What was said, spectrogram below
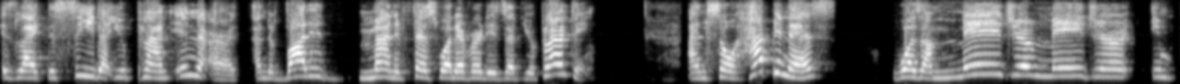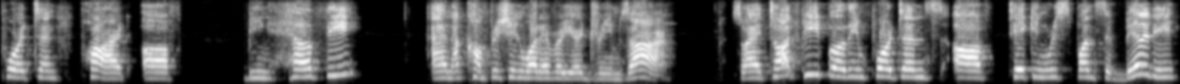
is like the seed that you plant in the earth, and the body manifests whatever it is that you're planting. And so happiness was a major, major important part of being healthy and accomplishing whatever your dreams are. So I taught people the importance of taking responsibility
